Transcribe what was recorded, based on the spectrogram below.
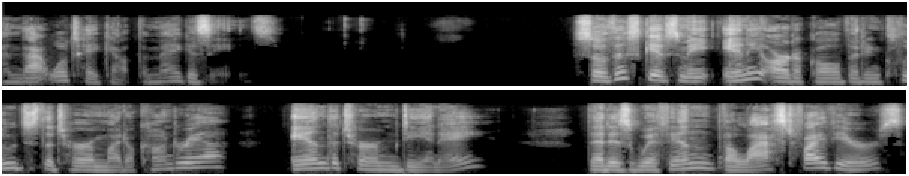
and that will take out the magazines. So this gives me any article that includes the term mitochondria and the term DNA that is within the last five years,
